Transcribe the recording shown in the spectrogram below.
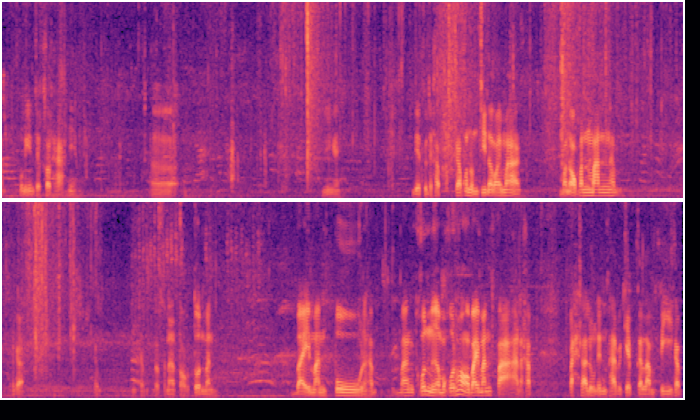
ครับพวกนี้จะเข้าทานนี่ครับเอ่อนี่ไง เด็ดไปเลยครับกับขนมจีนอร่อยมาก มันออกมันๆครับแล้วก็ครับนี่ครับลักษณะตอกต้นมัน ใบมันปูนะครับ บางคนเหนือบางคนห้องว่าใบมันป่านะครับไปลาลุงเด่นพาไปเก็บกระลำปีครับ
